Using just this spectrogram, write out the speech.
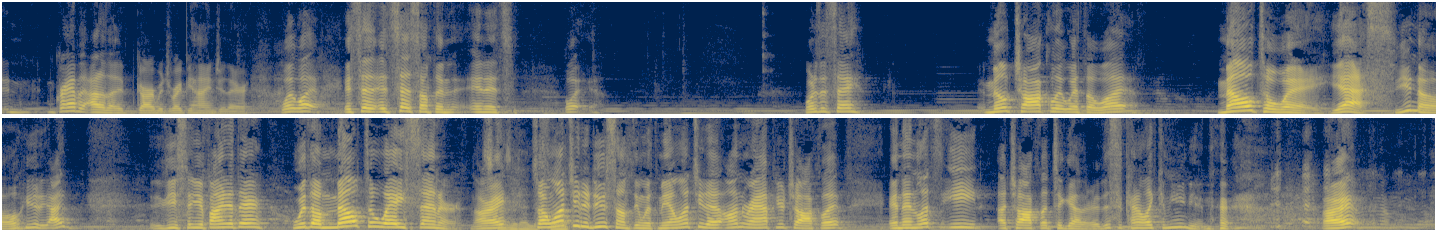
grab it out of the garbage right behind you there. What, what, it says, it says something and it's, what, what does it say? Milk chocolate with a what? Melt away. Yes, you know. I, you see, you find it there? with a melt away center. All right? Says it on the So I want you to do something with me. I want you to unwrap your chocolate and then let's eat a chocolate together. This is kind of like communion. all right?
